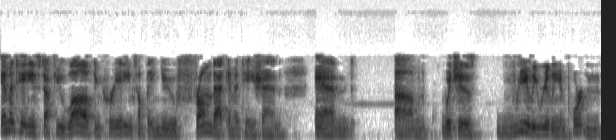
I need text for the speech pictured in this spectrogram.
imitating stuff you loved and creating something new from that imitation, and um, which is really, really important.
